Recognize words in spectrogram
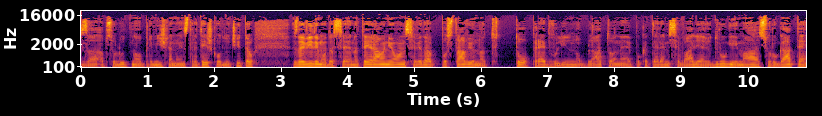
za absolutno premišljeno in strateško odločitev. Zdaj vidimo, da se je na tej ravni on seveda postavil nad to predvolilno blato, ne, po katerem se valjajo drugi, ima surogate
